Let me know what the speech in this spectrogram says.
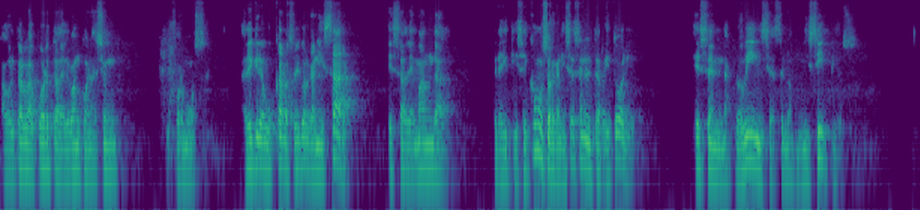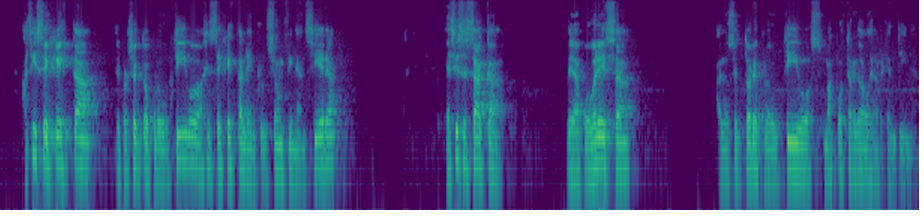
a golpear la puerta del Banco Nación Formosa. Había que ir a buscarlos, había que organizar esa demanda crediticia. ¿Y cómo se organiza? Es en el territorio, es en las provincias, en los municipios. Así se gesta el proyecto productivo, así se gesta la inclusión financiera, y así se saca de la pobreza a los sectores productivos más postergados de la Argentina.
